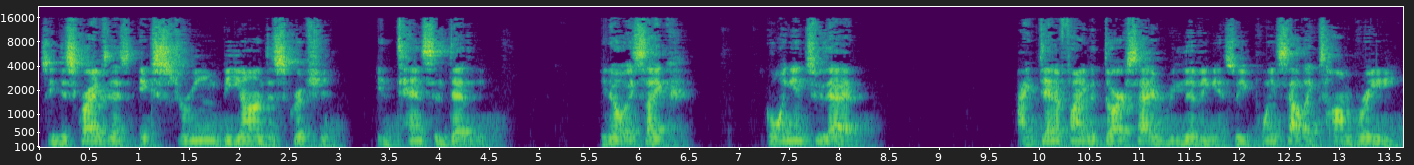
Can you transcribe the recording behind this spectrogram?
so he describes it as extreme beyond description, intense and deadly. You know, it's like going into that identifying the dark side and reliving it. So he points out like Tom Brady,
